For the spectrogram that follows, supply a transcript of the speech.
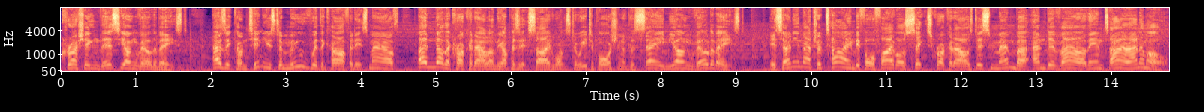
crushing this young wildebeest. As it continues to move with the calf in its mouth, another crocodile on the opposite side wants to eat a portion of the same young wildebeest. It's only a matter of time before five or six crocodiles dismember and devour the entire animal.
